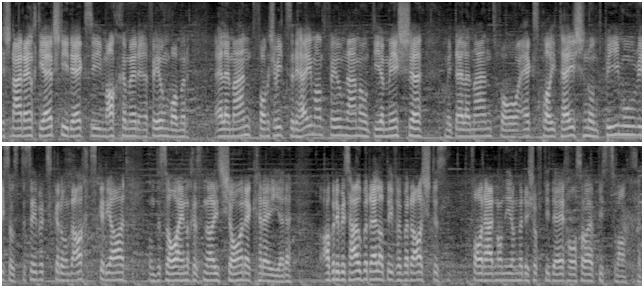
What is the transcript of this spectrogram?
es war eigentlich die erste Idee, gewesen, machen wir einen Film, wo wir Elemente vom Schweizer Heimatfilm nehmen und die mischen mit Elementen von Exploitation und B-Movies aus den 70er und 80er Jahren und so eigentlich ein neues Genre kreieren. Aber ich bin selber relativ überrascht, dass vorher noch niemand ist auf die Idee kam, so etwas zu machen.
